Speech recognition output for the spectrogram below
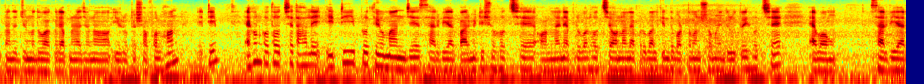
আপনাদের জন্য দোয়া করে আপনারা যেন ইউরোপে সফল হন এটি। এখন কথা হচ্ছে তাহলে এটি প্রতীয়মান যে সার্বিয়ার পারমিট ইস্যু হচ্ছে, অনলাইন অ্যাপ্রুভাল হচ্ছে, অনলাইন অ্যাপ্রুভাল কিন্তু বর্তমান সময়ে দ্রুতই হচ্ছে এবং সার্বিয়ার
